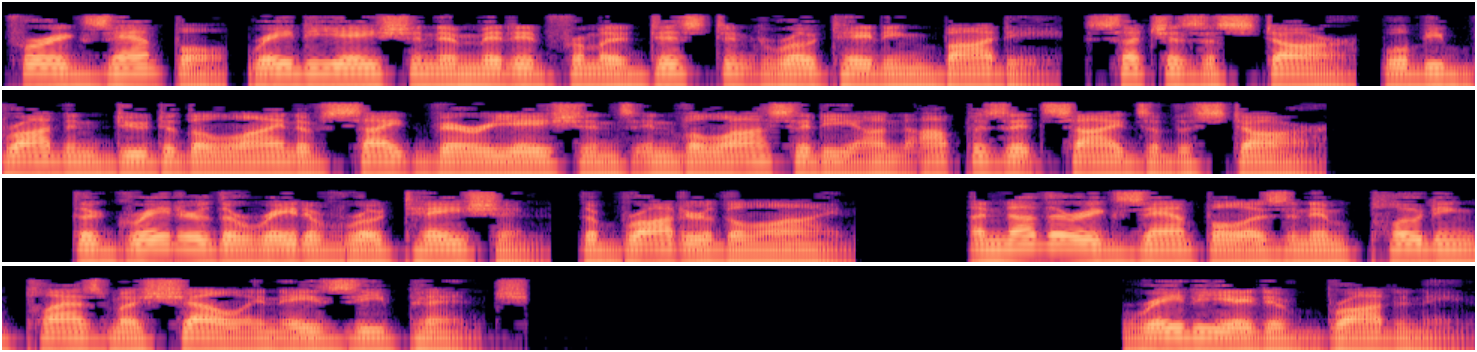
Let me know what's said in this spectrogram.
For example, radiation emitted from a distant rotating body, such as a star, will be broadened due to the line of sight variations in velocity on opposite sides of the star. The greater the rate of rotation, the broader the line. Another example is an imploding plasma shell in a Z-pinch. Radiative broadening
